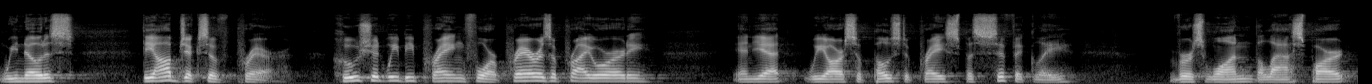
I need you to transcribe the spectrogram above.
we notice the objects of prayer. Who should we be praying for? Prayer is a priority. And yet, we are supposed to pray specifically, verse 1, the last part,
